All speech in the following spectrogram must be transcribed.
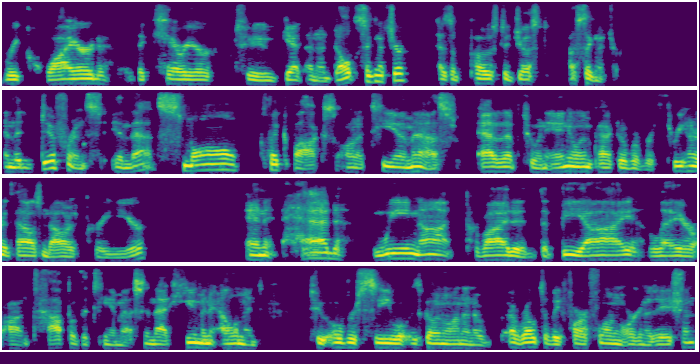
required the carrier to get an adult signature as opposed to just a signature. And the difference in that small click box on a TMS added up to an annual impact of over $300,000 per year. And had we not provided the BI layer on top of the TMS and that human element to oversee what was going on in a, a relatively far flung organization,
